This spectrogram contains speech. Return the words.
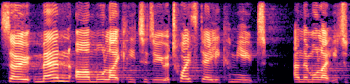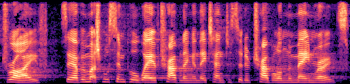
So men are more likely to do a twice daily commute and they're more likely to drive. So they have a much more simple way of traveling and they tend to sort of travel on the main roads.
